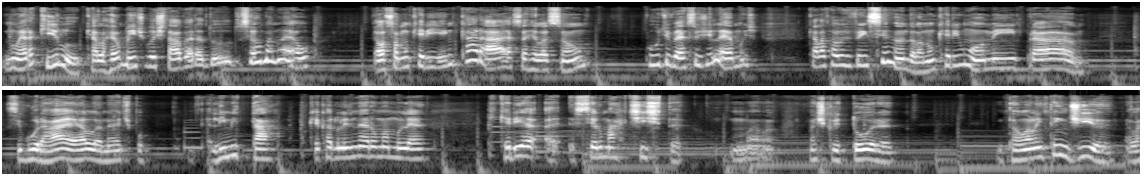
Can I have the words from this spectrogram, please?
Não era aquilo. que ela realmente gostava era do, do seu Manuel. Ela só não queria encarar essa relação por diversos dilemas que ela estava vivenciando. Ela não queria um homem pra segurar ela, né? Tipo, limitar. Porque Carolina era uma mulher que queria eh, ser uma artista, uma, uma escritora. Então ela entendia, ela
